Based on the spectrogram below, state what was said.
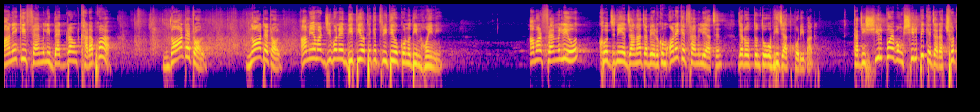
মানে কি ফ্যামিলি ব্যাকগ্রাউন্ড খারাপ হওয়া not at all not at all আমি আমার জীবনের দ্বিতীয় থেকে তৃতীয় কোনো দিন হইনি। আমার ফ্যামিলিও খোঁজ নিয়ে জানা যাবে এরকম অনেকের ফ্যামিলি আছেন যারা অত্যন্ত অভিজাত পরিবার। কাজে শিল্প এবং শিল্পীকে যারা ছোট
